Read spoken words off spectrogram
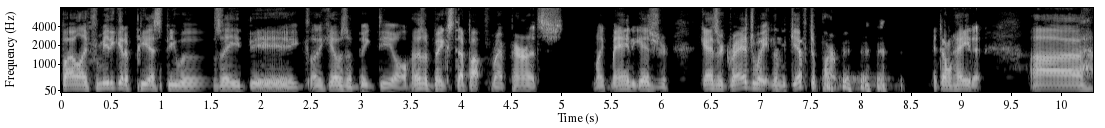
but like for me to get a PSP was a big, like it was a big deal. It was a big step up for my parents. I'm like, man, you guys are, you guys are graduating in the gift department. I don't hate it. Uh,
